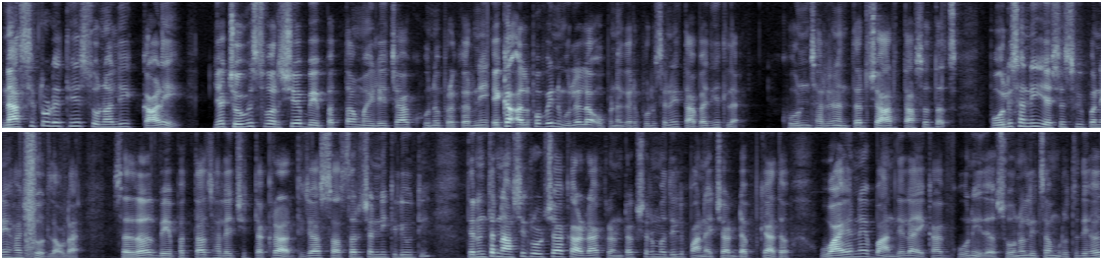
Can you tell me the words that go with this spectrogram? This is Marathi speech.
नाशिक रोड येथे सोनाली काळे या चोवीस वर्षीय बेपत्ता महिलेच्या खून प्रकरणी एका अल्पवयीन मुलाला उपनगर पोलिसांनी ताब्यात घेतला खून झाल्यानंतर चार तासातच पोलिसांनी यशस्वीपणे हा शोध लावला सदर बेपत्ता झाल्याची तक्रार तिच्या सासरच्यांनी केली होती. त्यानंतर नाशिक रोडच्या कार्डा कंट्रक्शनमधील पाण्याच्या डबक्यात वायरने बांधलेला एका गोणीत सोनालीचा मृतदेह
